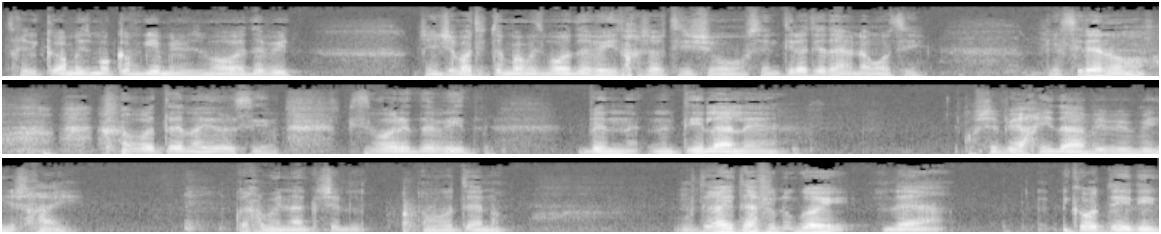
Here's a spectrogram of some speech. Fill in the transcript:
התחיל לקרוא מזמור כ"ג, מזמור דוד. כשאני שמעתי את מזמור דוד, חשבתי שהוא עושה נטילת ידיים למוצי. כי אצלנו, אבותינו היו עושים מזמור לדוד בין נטילה ל... חושב יחידה בבן איש חי. ככה מנהג של אבותינו. ראית אפילו גוי, יודע, לקרוא תהילים.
